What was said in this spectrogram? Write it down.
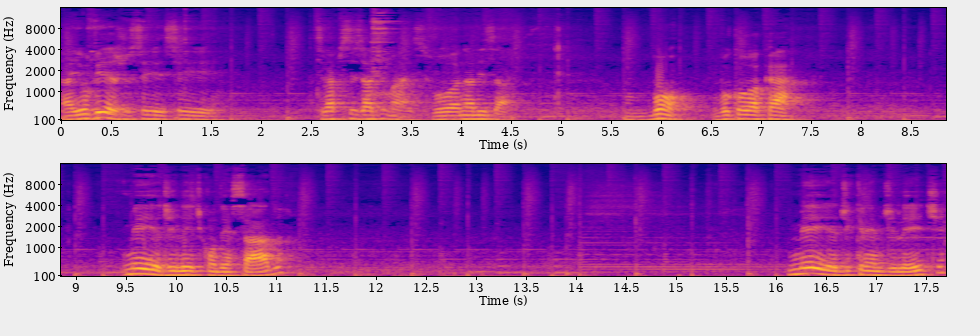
Aí eu vejo se, se você vai precisar de mais. Vou analisar. Bom, vou colocar meia de leite condensado. Meia de creme de leite.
